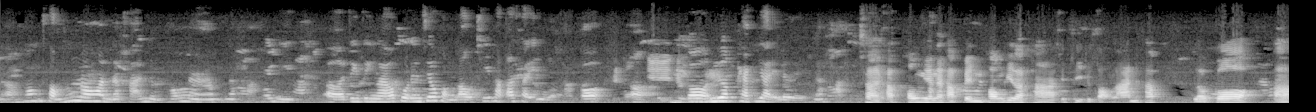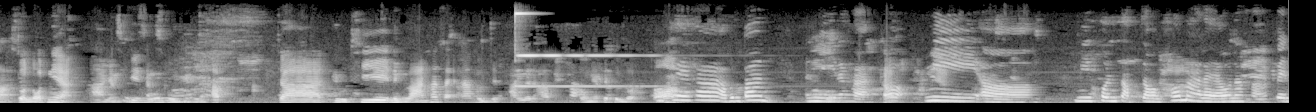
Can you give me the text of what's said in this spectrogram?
เอ่อห้องสองห้องนอนนะคะหนึ่งห้องน้ำนะคะห้องนี้เอ่อจริงๆแล้ว potential ของเราที่พักอาศัยอยู่อะค่ะก็เอ่อก็เลือกแพ็คใหญ่เลยนะคะใช่ครับห้องนี้นะครับเป็นห้องที่ราคา 14.2 ล้านนะครับแล้วก็อ่าส่วนลดเนี่ยอ่าอย่างที่นักลงทุนเห็นนะครับจะอยู่ที่1ล้าน5แสน5หมื่น7พันเลยนะครับ ตรงนี้เป็นส่วนลดโอเคค่ะ คุณปั้นอันนี้นะคะครับก็มีเอ่อ มีคนจับจองเข้ามาแล้วนะคะ เป็น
